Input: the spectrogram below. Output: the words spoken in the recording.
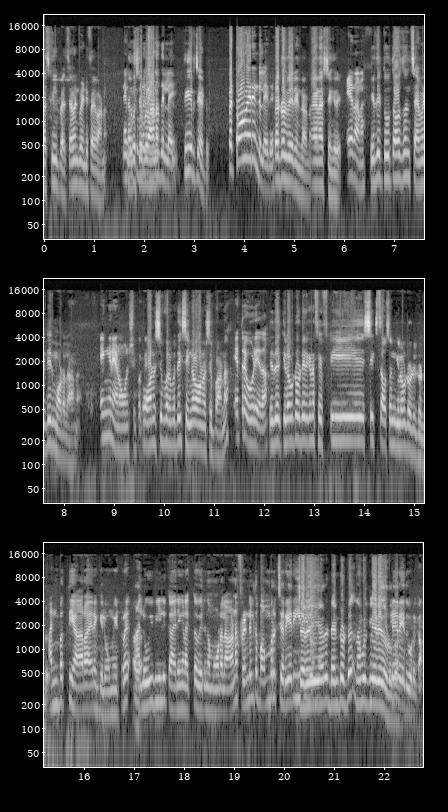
asking price seven twenty five ആണ്. തീർച്ചയായിട്ടും. പെട്രോൾ വേരിയന്റ് അല്ലേ ഇത്? പെട്രോൾ വേരിയന്റ് ആണ്. ഏതാണ്? ഇത് ടൂ തൗസൻഡ് സെവന്റീൻ മോഡലാണ് എങ്ങനെയാണ് ഓണർഷിപ്പ് ഓണർഷിപ്പ് വരുമ്പോഴത്തേക്ക് സിംഗിൾ ഓണർഷിപ്പ് ആണ്. എത്ര ഓടിയതാ? ഇത് കിലോമീറ്റർ ഓടിയിരിക്കുന്ന ഫിഫ്റ്റി സിക്സ് തൗസൻഡ് കിലോമീറ്റർ ഓടിയിട്ടുണ്ട്. അൻപത്തി ആറായിരം കിലോമീറ്റർ അലോയ് വീൽ കാര്യങ്ങളൊക്കെ വരുന്ന മോഡലാണ് ഫ്രണ്ടിലത്തെ ബമ്പർ ചെറിയ ചെറിയൊരു ഡെന്റ് തൊട്ട് നമുക്ക് ക്ലിയർ ചെയ്ത് കൊടുക്കാം. ക്ലിയർ ചെയ്ത് കൊടുക്കാം.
